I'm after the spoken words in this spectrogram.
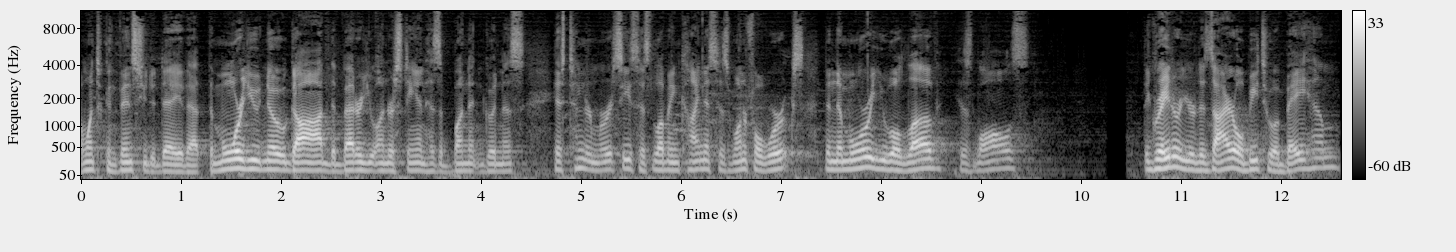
I want to convince you today that the more you know God, the better you understand His abundant goodness, His tender mercies, His loving kindness, His wonderful works, then the more you will love His laws, the greater your desire will be to obey Him,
